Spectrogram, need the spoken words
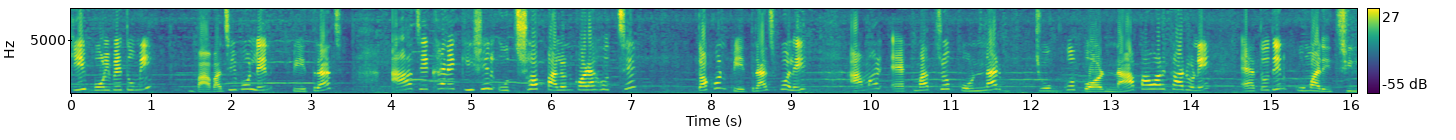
কি বলবে তুমি? বাবাজি বললেন, পেতরাজ, আজ এখানে কিসের উৎসব পালন করা হচ্ছে? তখন পেতরাজ বলে, আমার একমাত্র কন্যার যোগ্য বর না পাওয়ার কারণে এতদিন কুমারী ছিল।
